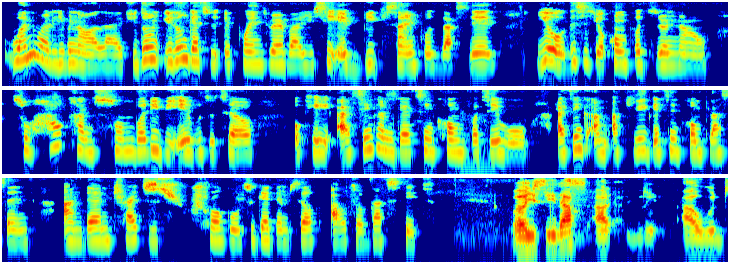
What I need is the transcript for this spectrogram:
when we're living our lives, you don't you don't get to a point whereby you see a big signpost that says, "Yo, this is your comfort zone now." So how can somebody be able to tell okay, I think I'm getting comfortable. I think I'm actually getting complacent, and then try to struggle to get themselves out of that state. Well, you see, that's I, I would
